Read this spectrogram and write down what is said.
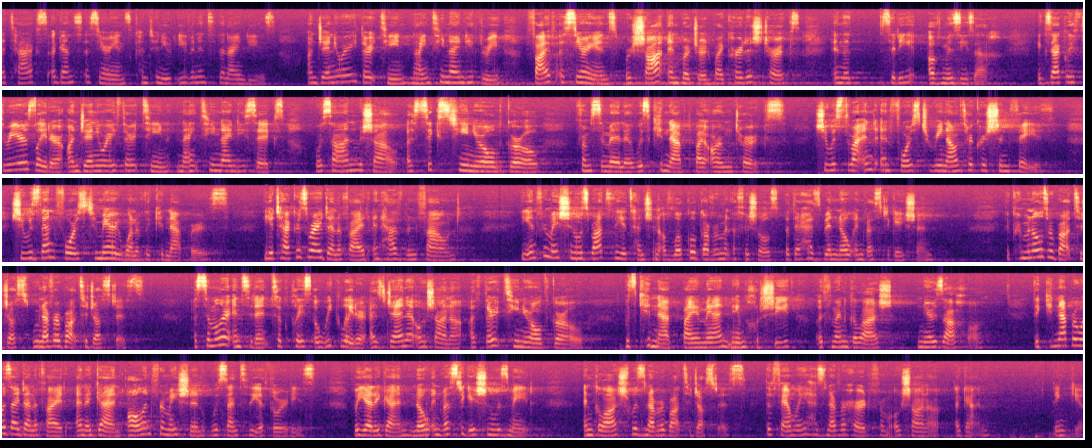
Attacks against Assyrians continued even into the 90s. On January 13, 1993, five Assyrians were shot and butchered by Kurdish Turks in the city of Mizizah. Exactly three years later, on January 13, 1996, Wasan Michal, a 16-year-old girl from Semele, was kidnapped by armed Turks. She was threatened and forced to renounce her Christian faith. She was then forced to marry one of the kidnappers. The attackers were identified and have been found. The information was brought to the attention of local government officials, but there has been no investigation. The criminals were, brought to just, were never brought to justice. A similar incident took place a week later as Janet Oshana, a 13-year-old girl, was kidnapped by a man named Khurshid Uthman Galash near Zakho. The kidnapper was identified, and again, all information was sent to the authorities. But yet again, no investigation was made, and Galash was never brought to justice. The family has never heard from Oshana again. Thank you.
